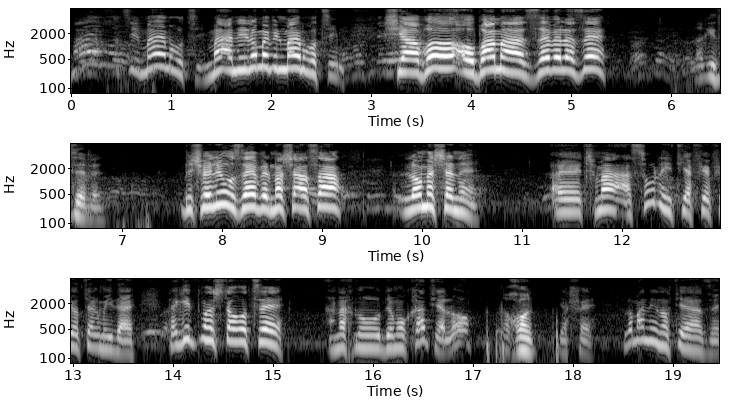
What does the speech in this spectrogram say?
מה הם רוצים? מה הם רוצים? אני לא מבין מה הם רוצים. שיבוא אובמה הזבל הזה? לא להגיד זבל. בשבילי הוא זבל, מה שעשה לא משנה. אה, תשמע, אסור להתייפייף יותר מדי. תגיד מה שאתה רוצה. אנחנו דמוקרטיה, לא? נכון. יפה. לא מעניין אותי על זה.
